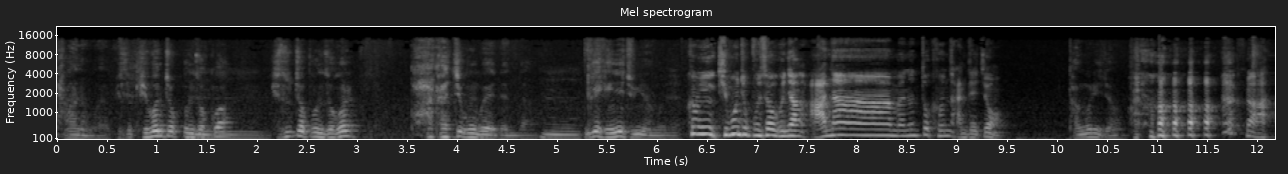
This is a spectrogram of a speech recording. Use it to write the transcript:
당하는 거예요. 그래서 기본적 분석과 음. 기술적 분석을 다 같이 공부해야 된다. 음. 이게 굉장히 중요한 거죠. 그럼 이 기본적 분석 그냥 안 하면은 또 그건 안 되죠? 당근이죠. 아,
